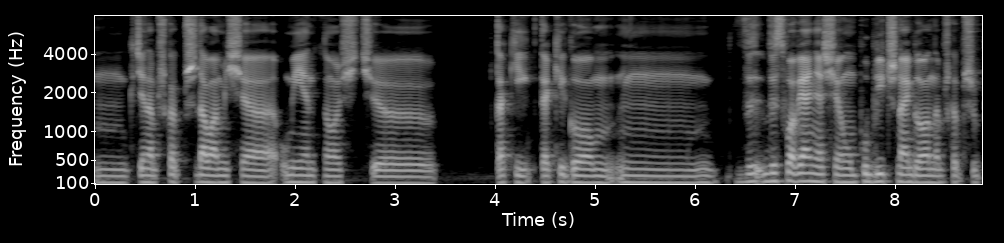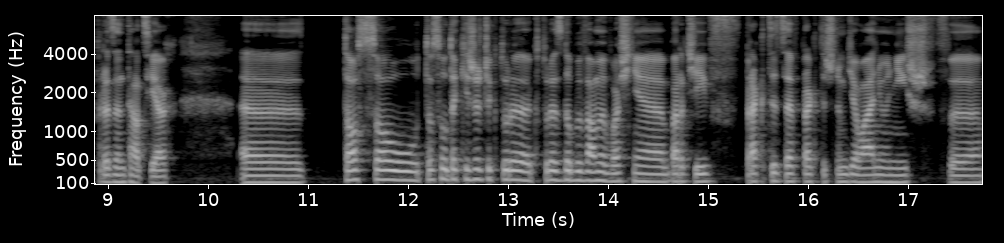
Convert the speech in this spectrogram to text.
mm, gdzie na przykład przydała mi się umiejętność e, taki, takiego mm, wysławiania się publicznego, na przykład przy prezentacjach. To są, to są takie rzeczy, które, które zdobywamy właśnie bardziej w praktyce, w praktycznym działaniu niż w,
